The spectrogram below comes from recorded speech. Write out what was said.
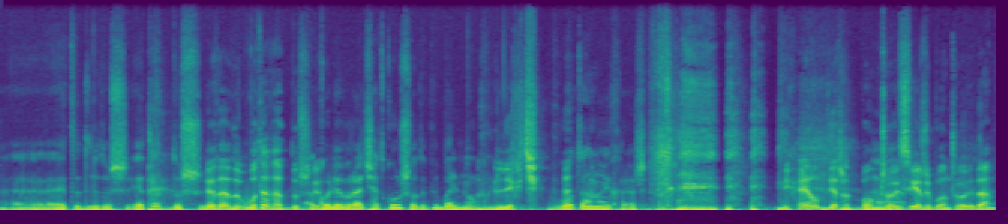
Э, Это для души. Это от души. Это, вот это от души. А коли врач откушал, так и больному. Легче. Вот оно и хорошо. Михаил держит Бон Джови. А. Свежий Бон Джови, да?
